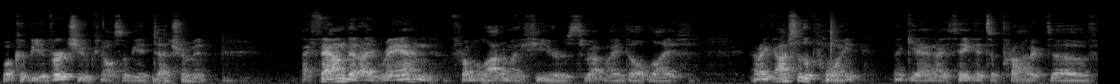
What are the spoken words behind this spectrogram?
what could be a virtue can also be a detriment. I found that I ran from a lot of my fears throughout my adult life. And I got to the point, again, I think it's a product of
